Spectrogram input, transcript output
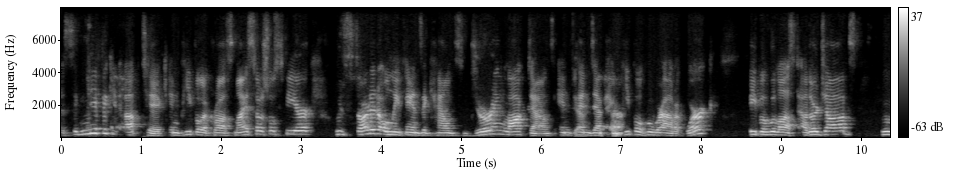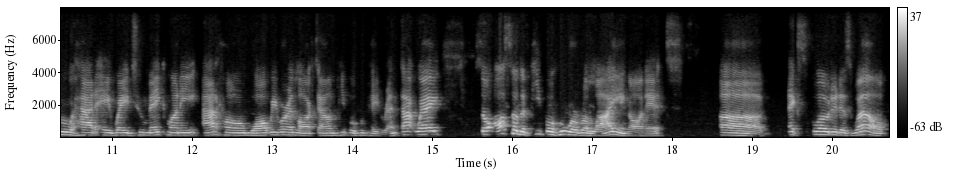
a significant uptick in people across my social sphere who started OnlyFans accounts during lockdowns in yeah. pandemic. People who were out of work, people who lost other jobs, who had a way to make money at home while we were in lockdown, people who paid rent that way. So also the people who were relying on it uh, exploded as well.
